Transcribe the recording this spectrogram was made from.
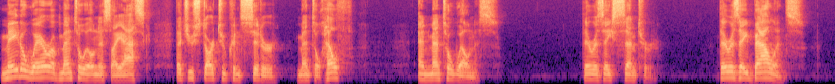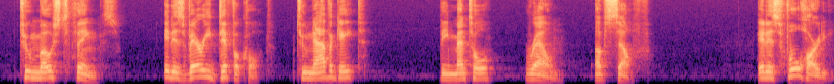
made aware of mental illness, I ask that you start to consider mental health and mental wellness. There is a center, there is a balance to most things. It is very difficult to navigate the mental realm of self. It is foolhardy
